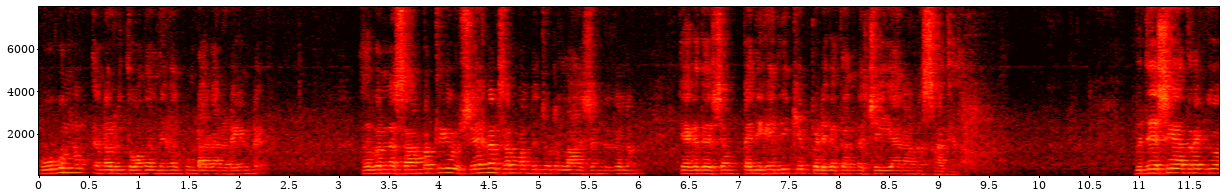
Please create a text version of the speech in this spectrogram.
പോകുന്നു എന്നൊരു തോന്നൽ നിങ്ങൾക്കുണ്ടാകാനിടയുണ്ട് അതുപോലെ തന്നെ സാമ്പത്തിക വിഷയങ്ങൾ സംബന്ധിച്ചിട്ടുള്ള ആശങ്കകളും ഏകദേശം പരിഹരിക്കപ്പെടുക തന്നെ ചെയ്യാനാണ് സാധ്യത. വിദേശയാത്രയ്ക്കോ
